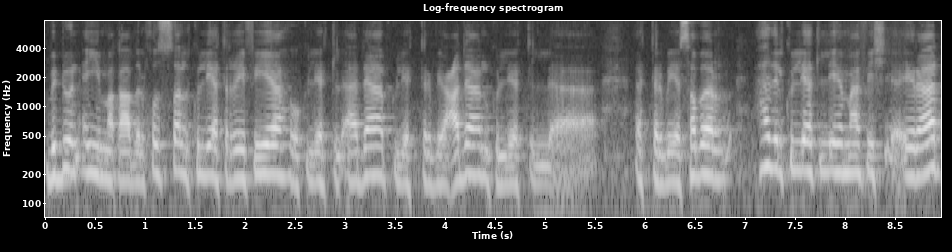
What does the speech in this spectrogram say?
بدون أي مقابل خصوصا الكليات الريفية وكلية الآداب كلية التربية عدن كلية آه، التربية صبر هذه الكليات اللي هي ما في إيراد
